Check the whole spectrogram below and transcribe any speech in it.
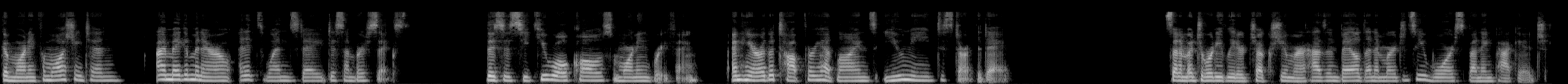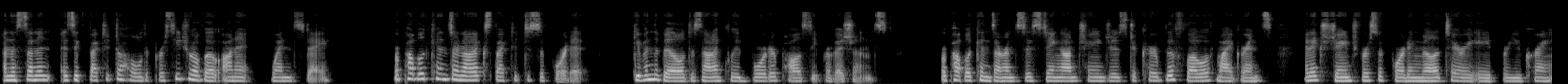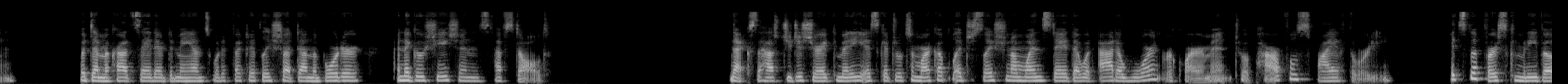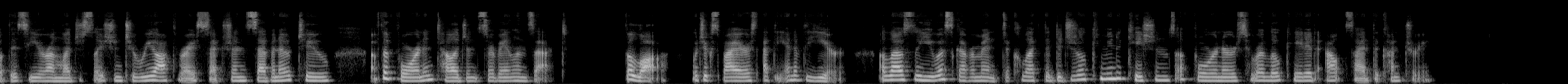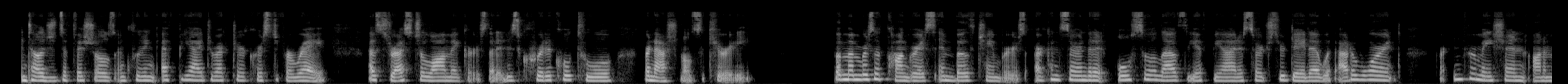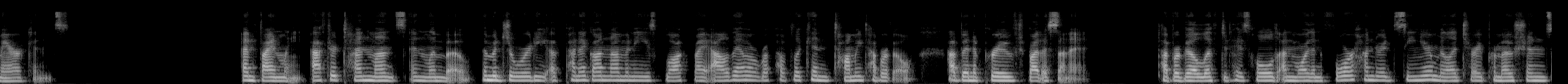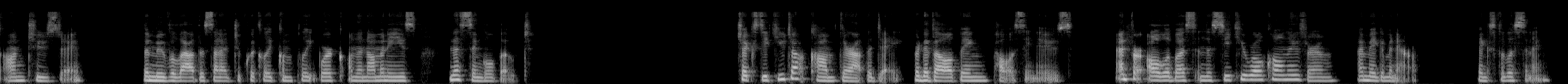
Good morning from Washington. I'm Megan Mineiro, and it's Wednesday, December 6th. This is CQ Roll Call's morning briefing, and here are the top three headlines you need to start the day. Senate Majority Leader Chuck Schumer has unveiled an emergency war spending package, and the Senate is expected to hold a procedural vote on it Wednesday. Republicans are not expected to support it, given the bill does not include border policy provisions. Republicans are insisting on changes to curb the flow of migrants in exchange for supporting military aid for Ukraine. But Democrats say their demands would effectively shut down the border, and negotiations have stalled. Next, the House Judiciary Committee is scheduled to mark up legislation on Wednesday that would add a warrant requirement to a powerful spy authority. It's the first committee vote this year on legislation to reauthorize Section 702 of the Foreign Intelligence Surveillance Act. The law, which expires at the end of the year, allows the U.S. government to collect the digital communications of foreigners who are located outside the country. Intelligence officials, including FBI Director Christopher Wray, have stressed to lawmakers that it is a critical tool for national security. But members of Congress in both chambers are concerned that it also allows the FBI to search through data without a warrant for information on Americans. And finally, after 10 months in limbo, the majority of Pentagon nominees blocked by Alabama Republican Tommy Tuberville have been approved by the Senate. Tuberville lifted his hold on more than 400 senior military promotions on Tuesday. The move allowed the Senate to quickly complete work on the nominees in a single vote. Check CQ.com throughout the day for developing policy news. And for all of us in the CQ Roll Call newsroom, I'm Megan Mineiro. Thanks for listening.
